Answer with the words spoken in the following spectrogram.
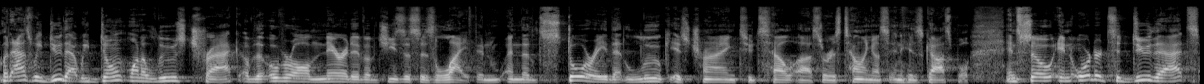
But as we do that, we don't want to lose track of the overall narrative of Jesus' life and, and the story that Luke is trying to tell us or is telling us in his gospel. And so, in order to do that,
